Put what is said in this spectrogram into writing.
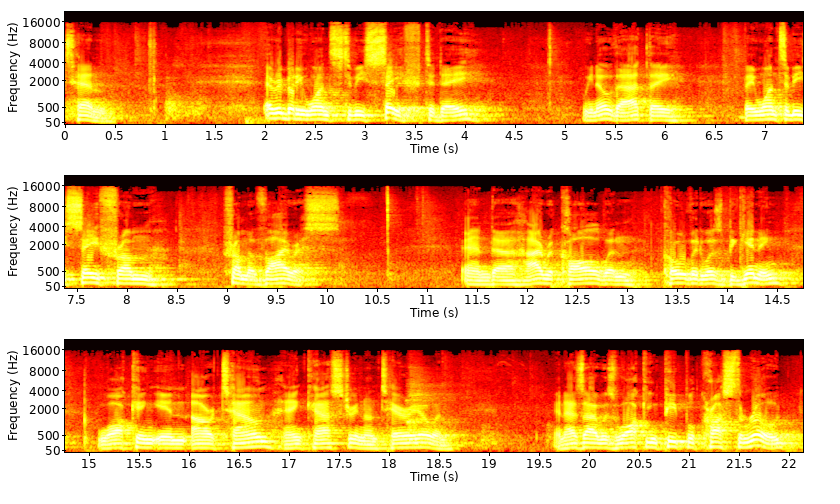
10. Everybody wants to be safe today. We know that. They, they want to be safe from from a virus. And uh, I recall when COVID was beginning, walking in our town, Ancaster in Ontario, and, and as I was walking, people crossed the road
